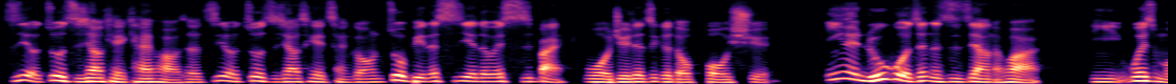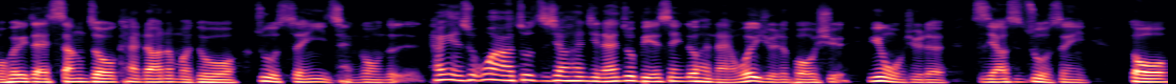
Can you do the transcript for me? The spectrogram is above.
只有做直销可以开跑车，只有做直销可以成功，做别的事业都会失败。”我觉得这个都剥削。因为如果真的是这样的话，你为什么会在商周看到那么多做生意成功的人？他跟你说：“哇，做直销很简单，做别的生意都很难。”我也觉得剥削，因为我觉得只要是做生意都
